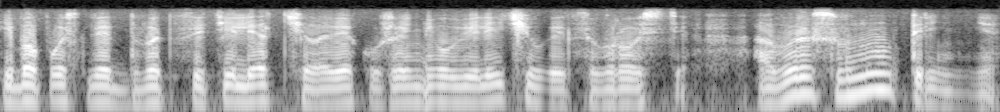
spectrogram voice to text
ибо после 20 лет человек уже не увеличивается в росте, а вырос внутренне,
